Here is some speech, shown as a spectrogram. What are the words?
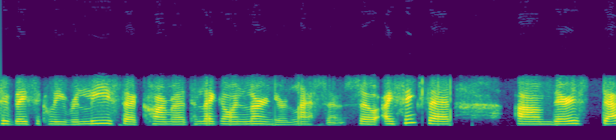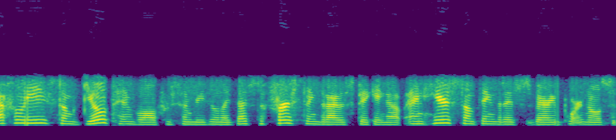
to basically release that karma, to let go and learn your lessons. So I think that um, there is definitely some guilt involved for some reason. Like that's the first thing that I was picking up. And here's something that is very important also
